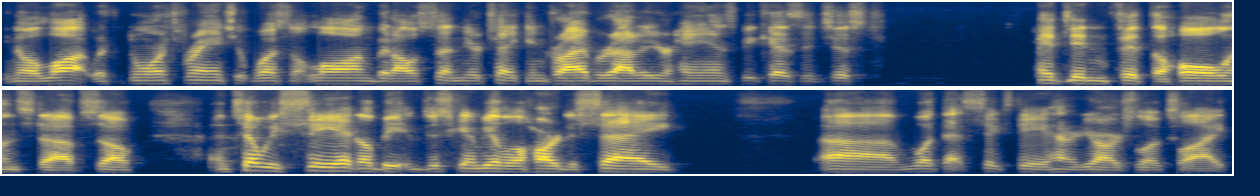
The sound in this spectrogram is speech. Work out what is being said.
you know, a lot with North Ranch, it wasn't long, but all of a sudden they're taking driver out of your hands because it just, it didn't fit the hole and stuff. So until we see it, it'll be just going to be a little hard to say uh, what that 6,800 yards looks like.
